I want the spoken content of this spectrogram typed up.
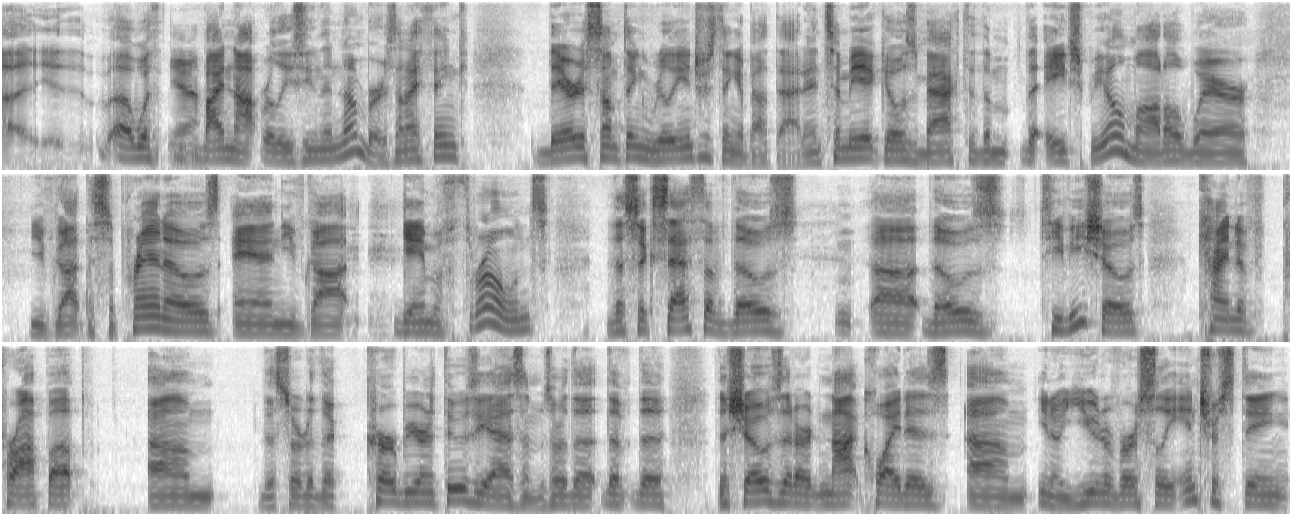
uh, uh, with Yeah. by not releasing the numbers. And I think there is something really interesting about that. And to me, it goes back to the the HBO model where you've got The Sopranos and you've got Game of Thrones. The success of those uh, those TV shows kind of prop up um, the sort of the curb your enthusiasms or the the the, the shows that are not quite as um, you know universally interesting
